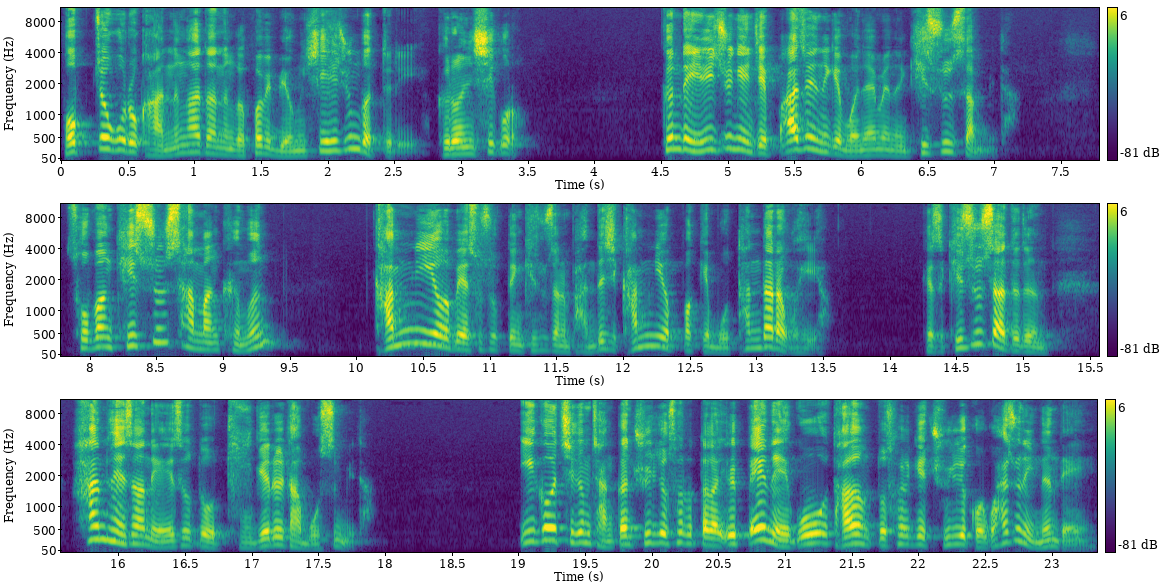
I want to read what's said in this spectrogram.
법적으로 가능하다는 걸 법에 명시해 준 것들이 그런 식으로. 근데 이 중에 이제 빠져있는 게 뭐냐면은 기술사입니다. 소방 기술사만큼은 감리업에 소속된 기술사는 반드시 감리업밖에 못 한다라고 해요. 그래서 기술사들은 한 회사 내에서도 두 개를 다 못 씁니다. 이거 지금 잠깐 주인력 서렸다가 일 빼내고 다음 또 설계 주인력 걸고 할 수는 있는데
